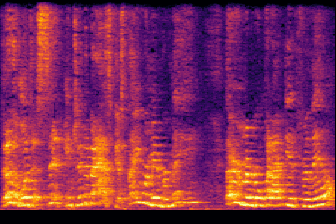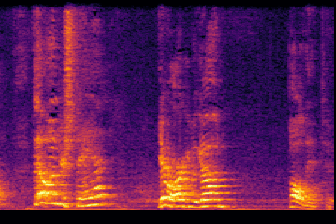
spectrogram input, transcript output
They're the ones that sent me to Damascus. They remember me. They remember what I did for them. They'll understand. You ever argue with God? Paul did too.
